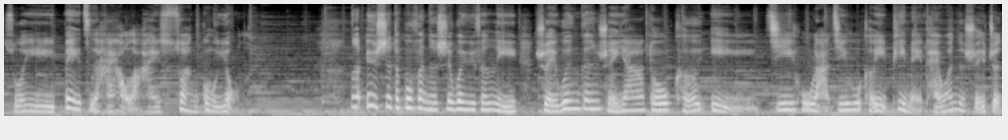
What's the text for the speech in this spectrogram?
所以被子还好啦，还算够用那浴室的部分呢，是卫浴分离，水温跟水压都可以几乎啦，几乎可以媲美台湾的水准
